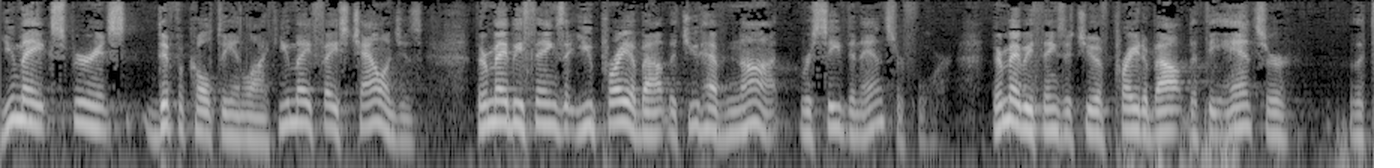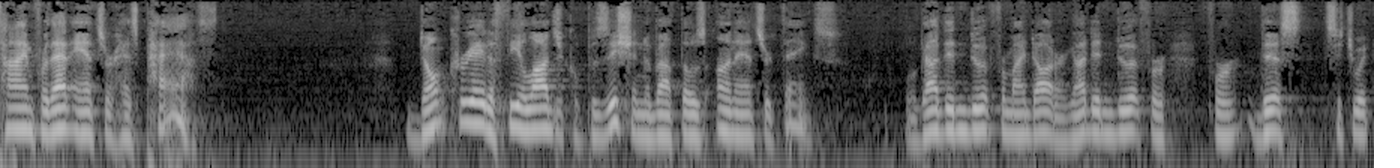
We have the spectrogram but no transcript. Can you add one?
You may experience difficulty in life. You may face challenges. There may be things that you pray about that you have not received an answer for. There may be things that you have prayed about that the answer, the time for that answer has passed. Don't create a theological position about those unanswered things. Well, God didn't do it for my daughter. God didn't do it for, for this situation.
